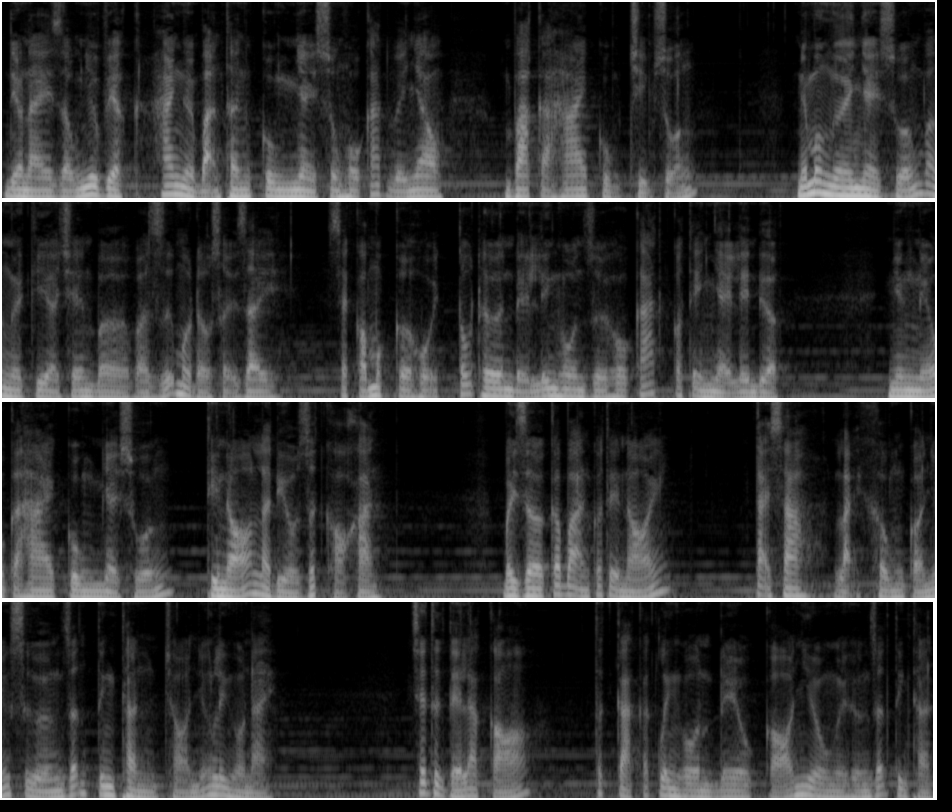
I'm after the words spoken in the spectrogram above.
Điều này giống như việc hai người bạn thân cùng nhảy xuống hố cát với nhau và cả hai cùng chìm xuống. Nếu một người nhảy xuống và người kia ở trên bờ và giữ một đầu sợi dây, sẽ có một cơ hội tốt hơn để linh hồn dưới hố cát có thể nhảy lên được. Nhưng nếu cả hai cùng nhảy xuống thì nó là điều rất khó khăn. Bây giờ các bạn có thể nói, tại sao lại không có những sự hướng dẫn tinh thần cho những linh hồn này? Trên thực tế là có, tất cả các linh hồn đều có nhiều người hướng dẫn tinh thần,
